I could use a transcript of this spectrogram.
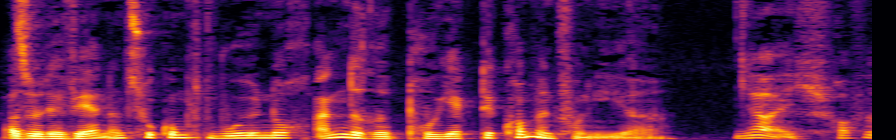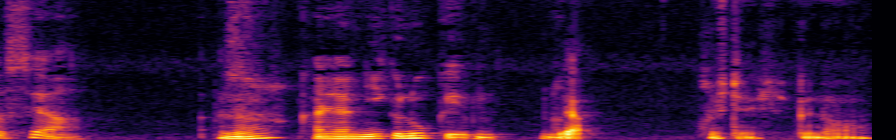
Also da werden in Zukunft wohl noch andere Projekte kommen von ihr. Ja, ich hoffe es sehr. Es ne? kann ja nie genug geben. Ne? Ja, richtig, genau.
